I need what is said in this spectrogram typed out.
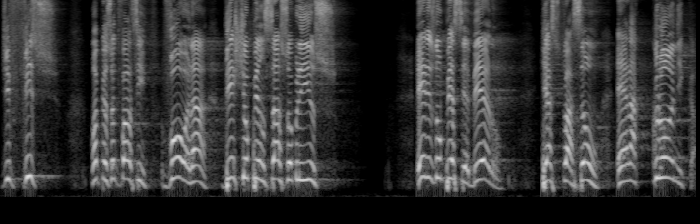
Difícil. Uma pessoa que fala assim, vou orar, deixa eu pensar sobre isso. Eles não perceberam que a situação era crônica.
